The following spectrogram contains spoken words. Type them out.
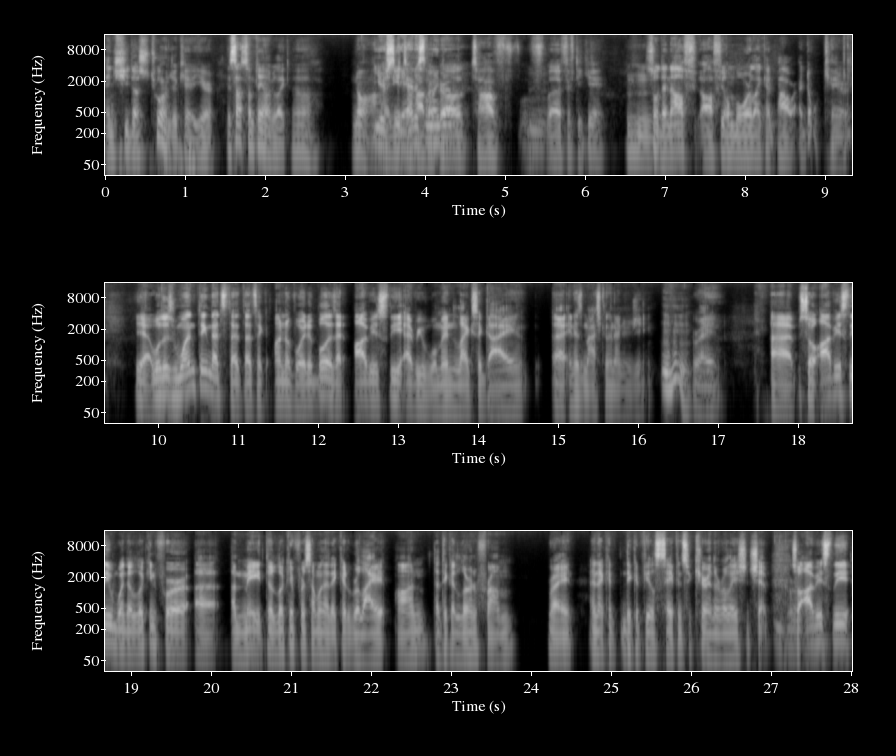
and she does two hundred k a year. It's not something I'll be like, "Oh, no, You're I need to scared or have a something like girl to have mm. uh, fifty k." Mm-hmm. So then I'll f- I'll feel more like empowered. I don't care. Yeah, well, there's one thing that's that that's like unavoidable is that obviously every woman likes a guy uh, in his masculine energy, mm-hmm. right? Uh, so obviously, when they're looking for a, a mate, they're looking for someone that they could rely on, that they could learn from, right? And that could they could feel safe and secure in their relationship. So obviously,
